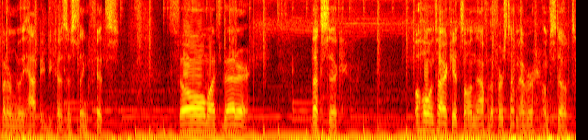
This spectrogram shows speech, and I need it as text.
but I'm really happy because this thing fits so much better. That's sick. My whole entire kit's on now for the first time ever. I'm stoked.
